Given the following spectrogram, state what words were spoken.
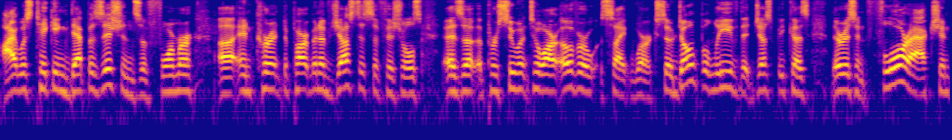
I was taking depositions of former uh, and current Department of Justice officials as a, pursuant to our oversight work. So don't believe that just because there isn't floor action,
